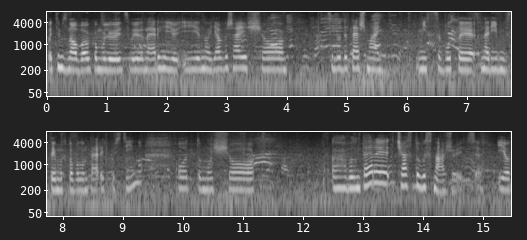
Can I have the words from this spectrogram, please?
потім знову акумулюють свою енергію. І ну я вважаю, що ці люди теж мають місце бути на рівні з тими, хто волонтерить постійно. От тому що е, волонтери часто виснажуються, і от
